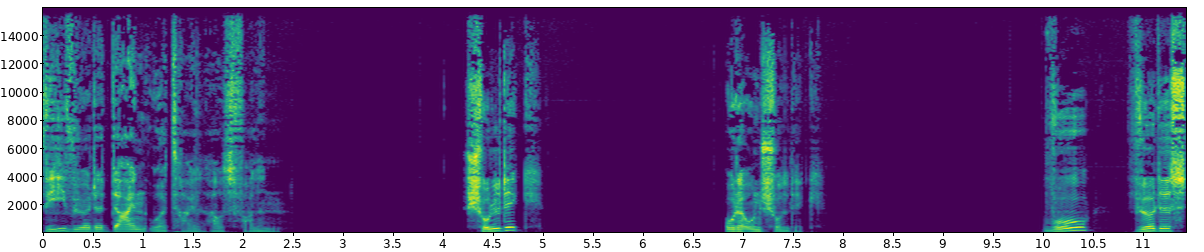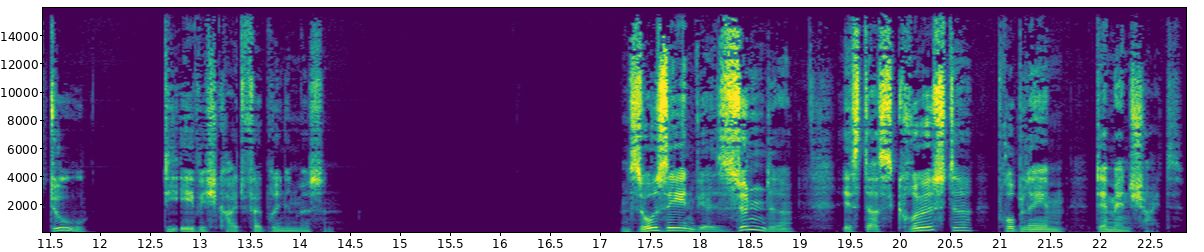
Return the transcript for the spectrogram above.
wie würde dein Urteil ausfallen? Schuldig oder unschuldig? Wo würdest du die Ewigkeit verbringen müssen. Und so sehen wir, Sünde ist das größte Problem der Menschheit.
